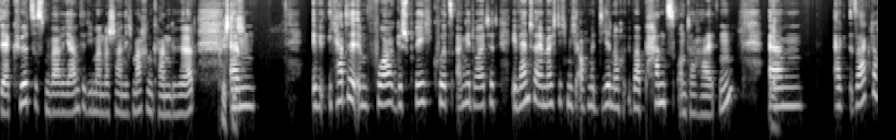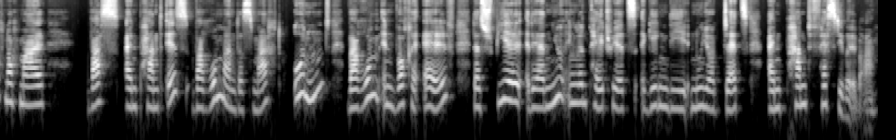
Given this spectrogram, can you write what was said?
der kürzesten Variante, die man wahrscheinlich machen kann, gehört. Richtig. Ähm, ich hatte im Vorgespräch kurz angedeutet, eventuell möchte ich mich auch mit dir noch über Punts unterhalten. Ja. Ähm, sag doch noch mal, was ein Punt ist, warum man das macht und warum in Woche 11 das Spiel der New England Patriots gegen die New York Jets ein Punt-Festival war.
